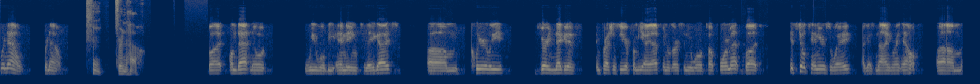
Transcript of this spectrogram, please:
for now, for now. For now. But on that note, we will be ending today, guys. Um, clearly, very negative impressions here from EIF in regards to the new World Cup format, but it's still 10 years away. I guess nine right now. Um,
